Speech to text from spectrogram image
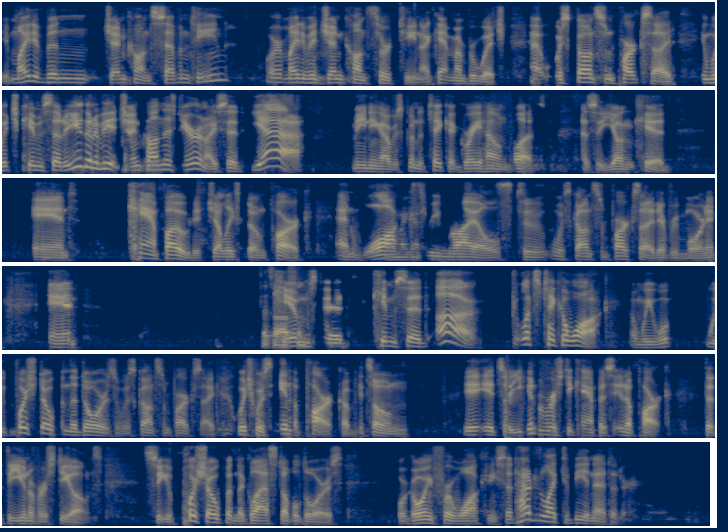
it might have been Gen Con 17 or it might have been Gen Con 13. I can't remember which, at Wisconsin Parkside, in which Kim said, Are you going to be at Gen Con this year? And I said, Yeah, meaning I was going to take a Greyhound bus as a young kid and camp out at Jellystone Park and walk my God. three miles to Wisconsin Parkside every morning. And That's Kim awesome. said, Kim said, ah, let's take a walk. And we we pushed open the doors of Wisconsin Parkside, which was in a park of its own. It's a university campus in a park that the university owns. So you push open the glass double doors. We're going for a walk, and he said, "How'd you like to be an editor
